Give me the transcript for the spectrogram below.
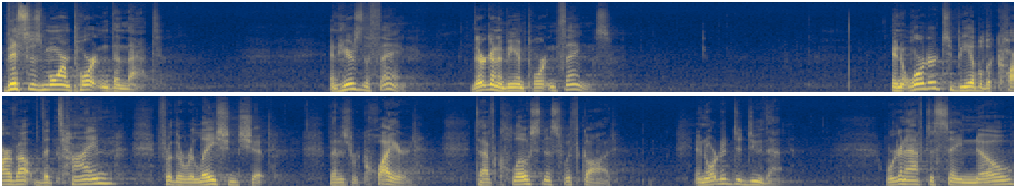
this is more important than that. And here's the thing they're going to be important things. In order to be able to carve out the time for the relationship that is required to have closeness with God, in order to do that, we're going to have to say no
